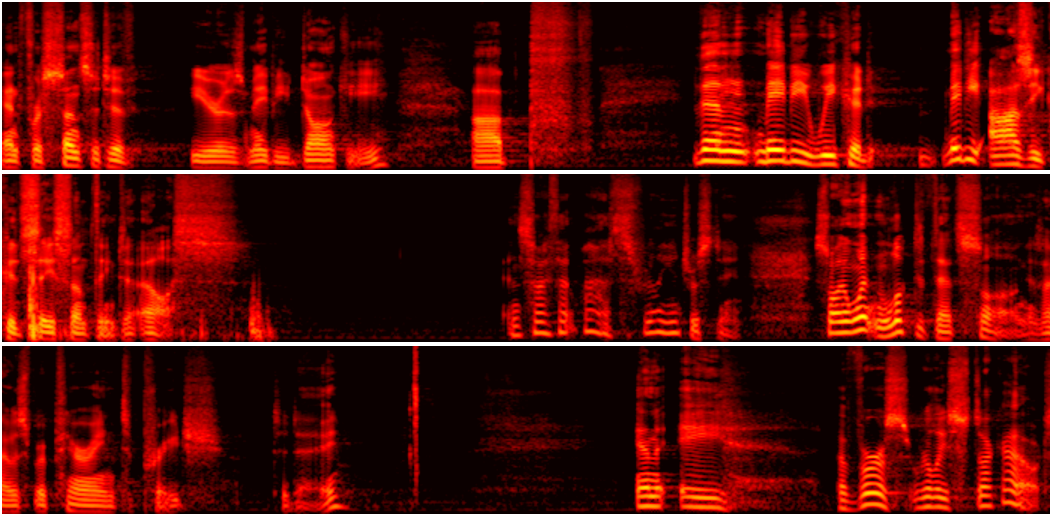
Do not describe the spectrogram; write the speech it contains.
and for sensitive ears, maybe donkey, uh, then maybe we could, maybe Ozzy could say something to us. And so I thought, wow, that's really interesting. So I went and looked at that song as I was preparing to preach today. And a, a verse really stuck out.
